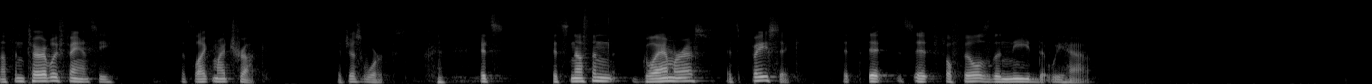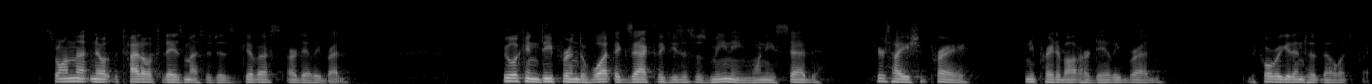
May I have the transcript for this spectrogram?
nothing terribly fancy. It's like my truck. It just works. it's, it's nothing glamorous, it's basic. It, it, it fulfills the need that we have. So, on that note, the title of today's message is Give Us Our Daily Bread. We're looking deeper into what exactly Jesus was meaning when he said, Here's how you should pray. And he prayed about our daily bread. Before we get into it, though, let's pray.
